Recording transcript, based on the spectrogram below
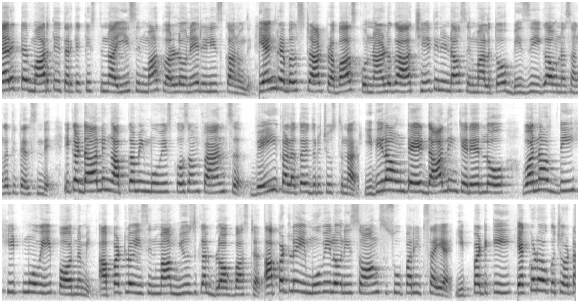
డైరెక్టర్ మారుతి తెరకెక్కిస్తున్న ఈ సినిమా త్వరలోనే రిలీజ్ కానుంది. యంగ్ రెబల్ స్టార్ ప్రభాస్ కొన్నాళ్ళుగా చేతి నిండా సినిమాలతో బిజీగా ఉన్న సంగతి తెలిసిందే. ఇక డార్లింగ్ అప్కమింగ్ మూవీస్ కోసం ఫ్యాన్స్ వెయ్యి కళ్ళతో ఎదురు చూస్తున్నారు ఇదిలా ఉంటే డార్లింగ్ కెరీర్లో one of the hit movie Pournami. అప్పట్లో ఈ సినిమా మ్యూజికల్ బ్లాక్ బాస్టర్. అప్పట్లో ఈ మూవీలోని సాంగ్స్ సూపర్ హిట్స్ అయ్యాయి. ఇప్పటికీ ఎక్కడో ఒక చోట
